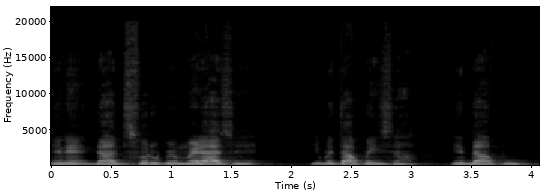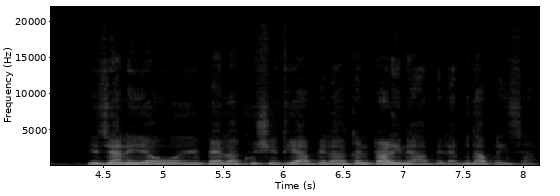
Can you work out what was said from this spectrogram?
એને દાદ સ્વરૂપે મળ્યા છે. એ બધા પૈસા, એ દાપુ, એ જાનૈયાઓ એ પહેલાં ખુશીથી આપેલા, કંટાળીને આપેલા બધા પૈસા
